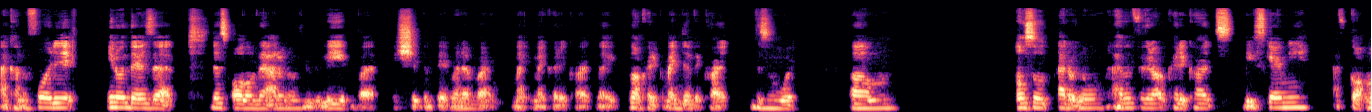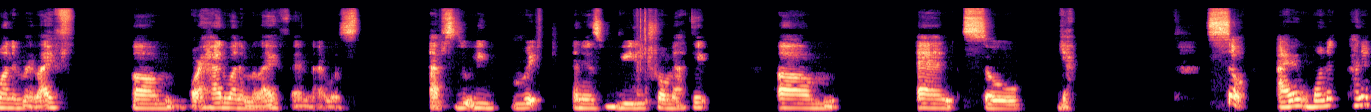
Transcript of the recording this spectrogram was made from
I can't afford it? You know, there's that there's all of that. I don't know if you relate, but I shit a bit whenever my, my credit card, like not credit card, my debit card doesn't work. Um also I don't know, I haven't figured out credit cards. They scare me. I've got one in my life um, or I had one in my life and I was absolutely ripped and it was really traumatic. Um, and so, yeah. So I want to kind of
